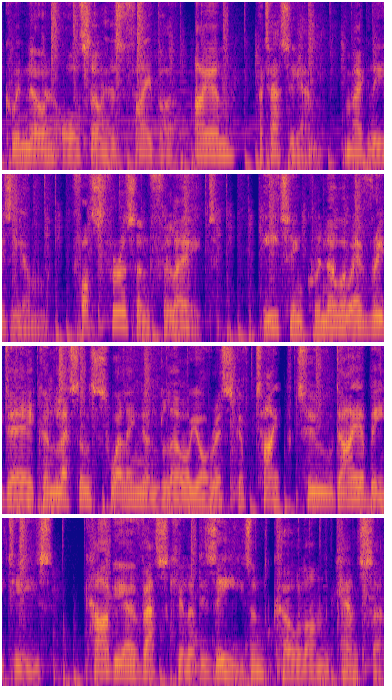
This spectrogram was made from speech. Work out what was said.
Quinoa also has fiber, iron, potassium, magnesium, phosphorus and folate. Eating quinoa every day can lessen swelling and lower your risk of type 2 diabetes, cardiovascular disease and colon cancer.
